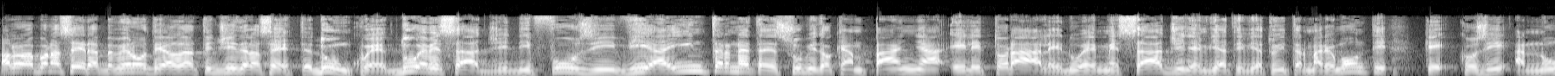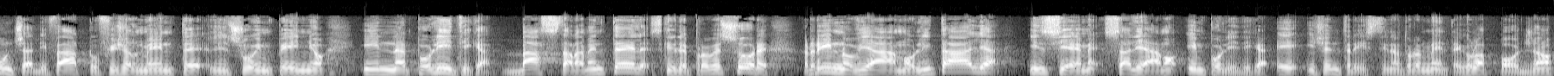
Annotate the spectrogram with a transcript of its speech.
Allora, buonasera, benvenuti al TG della 7. Dunque, due messaggi diffusi via internet e subito campagna elettorale. Due messaggi li ha inviati via Twitter Mario Monti, che così annuncia di fatto ufficialmente il suo impegno in politica. Basta lamentele, scrive il professore, rinnoviamo l'Italia, insieme saliamo in politica. E i centristi, naturalmente, che lo appoggiano,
